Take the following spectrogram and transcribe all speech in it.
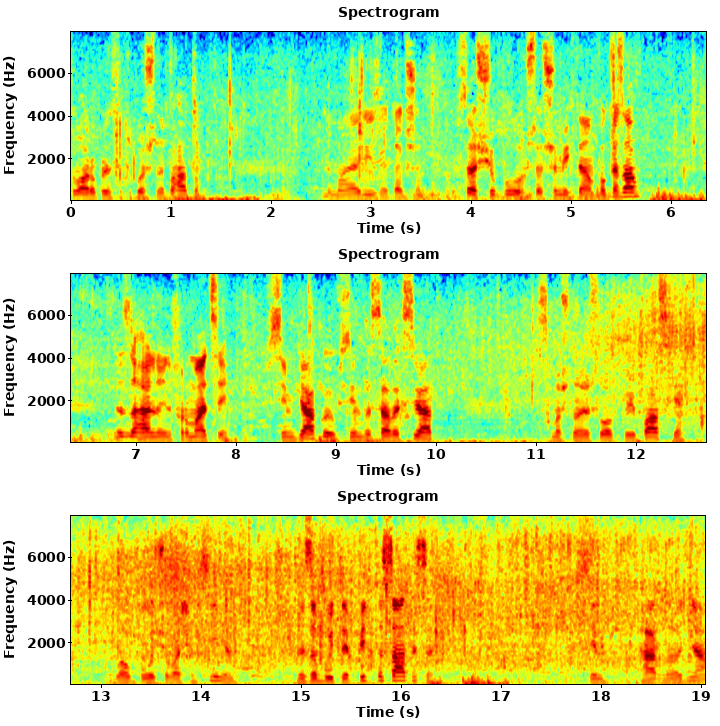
товару, в принципі, також небагато. Немає різного, так що все, що було, все, що міг, я вам показав. Для загальної інформації. Всім дякую, всім веселих свят, смачної солодкої Пасхи, благополуччя вашим сім'ям. Не забудьте підписатися. Всім гарного дня.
